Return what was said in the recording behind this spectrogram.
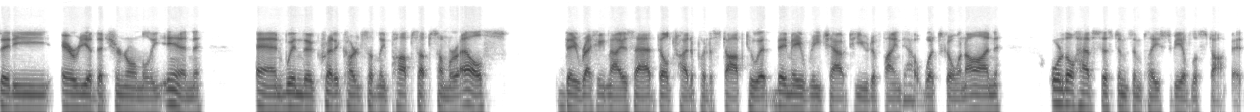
city, area that you're normally in. And when the credit card suddenly pops up somewhere else, they recognize that. They'll try to put a stop to it. They may reach out to you to find out what's going on, or they'll have systems in place to be able to stop it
